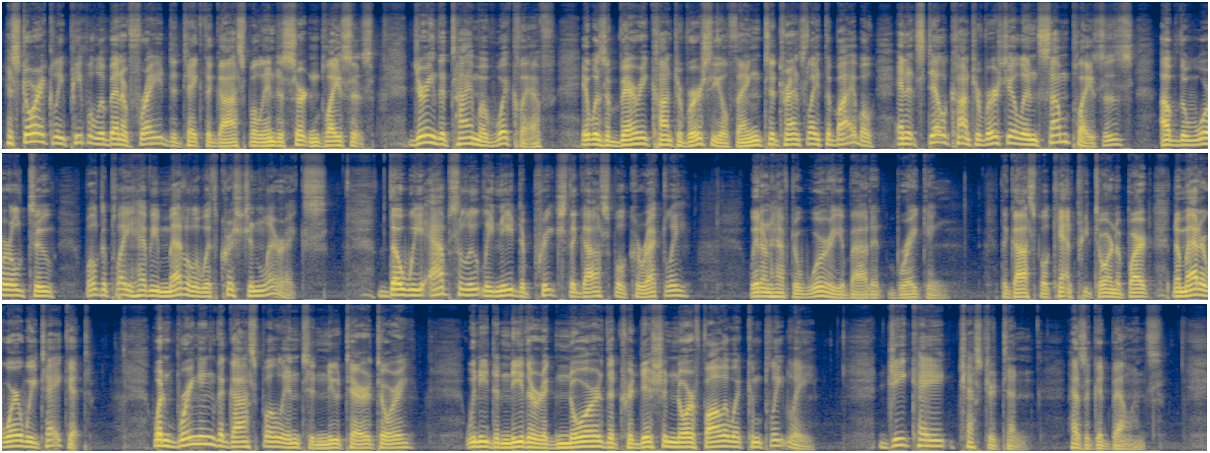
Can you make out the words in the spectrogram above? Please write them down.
Historically, people have been afraid to take the gospel into certain places. During the time of Wycliffe, it was a very controversial thing to translate the Bible, and it's still controversial in some places of the world to, well, to play heavy metal with Christian lyrics. Though we absolutely need to preach the gospel correctly, we don't have to worry about it breaking. The gospel can't be torn apart no matter where we take it. When bringing the gospel into new territory, we need to neither ignore the tradition nor follow it completely. G.K. Chesterton has a good balance.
